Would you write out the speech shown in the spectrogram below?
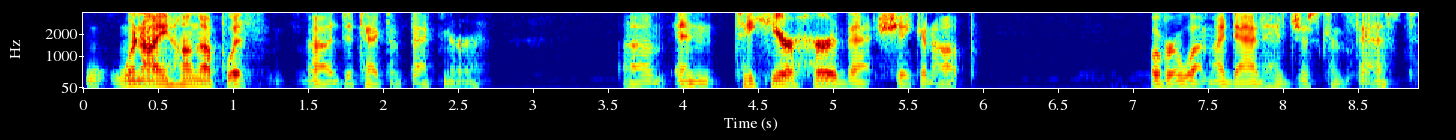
when I hung up with uh, Detective Beckner um, and to hear her that shaken up over what my dad had just confessed,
